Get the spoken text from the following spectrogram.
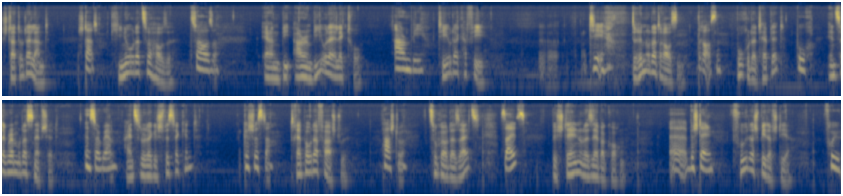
Stadt oder Land? Stadt. Kino oder zu Hause? Zu Hause. RB oder Elektro? RB. Tee oder Kaffee? Äh, Tee. Drin oder draußen? Draußen. Buch oder Tablet? Buch. Instagram oder Snapchat? Instagram. Einzel- oder Geschwisterkind? Geschwister. Treppe oder Fahrstuhl? Fahrstuhl. Zucker oder Salz? Salz. Bestellen oder selber kochen? Äh, bestellen. Früh oder Spätaufsteher? Früh.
